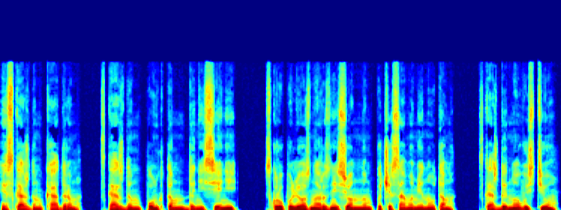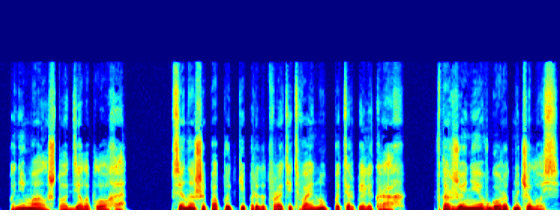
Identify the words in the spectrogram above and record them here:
И с каждым кадром, с каждым пунктом донесений, скрупулезно разнесенным по часам и минутам, с каждой новостью понимал, что дело плохо. Все наши попытки предотвратить войну потерпели крах. Вторжение в город началось.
